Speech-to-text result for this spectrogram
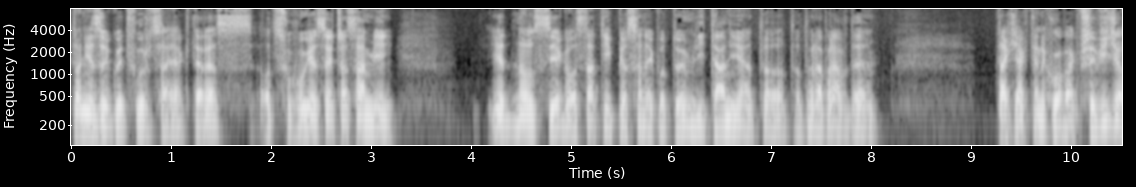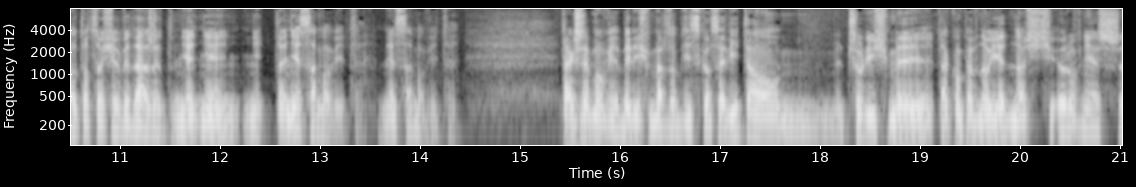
To niezwykły twórca, jak teraz odsłuchuję sobie czasami jedną z jego ostatnich piosenek pod tytułem Litania, to, to, to naprawdę tak jak ten chłopak przewidział to, co się wydarzy, to, nie, nie, nie, to niesamowite, niesamowite. Także mówię, byliśmy bardzo blisko z elitą, czuliśmy taką pewną jedność również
